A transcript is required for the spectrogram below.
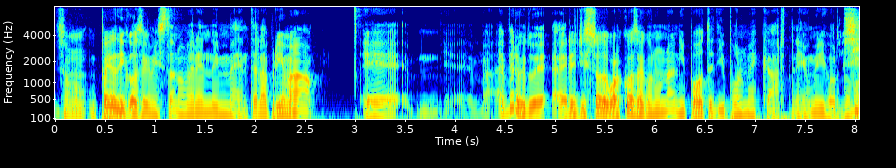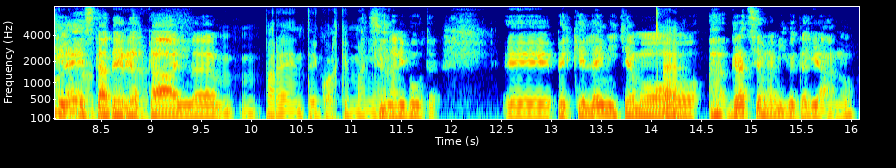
sono un paio di cose che mi stanno venendo in mente. La prima è, è vero che tu hai- registrato qualcosa con una nipote di Paul McCartney, io mi ricordo Sì, male, lei è stata in realtà il... un parente in qualche maniera. Sì, la nipote. Eh, perché lei mi chiamò, grazie a un amico italiano,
